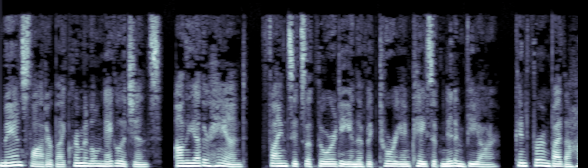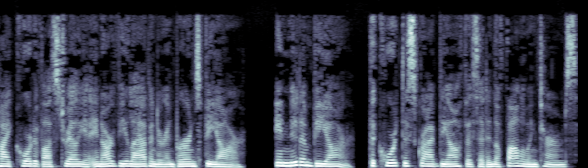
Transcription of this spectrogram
Manslaughter by criminal negligence, on the other hand, finds its authority in the Victorian case of Nydam VR, confirmed by the High Court of Australia in R.V. Lavender and Burns VR. In Nydam VR, the court described the opposite in the following terms.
